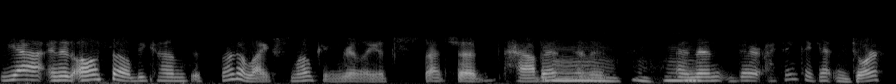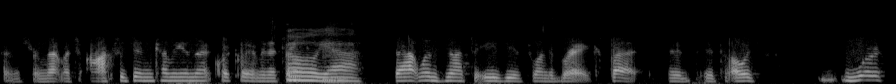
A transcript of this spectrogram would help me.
Yeah, and it also becomes it's sort of like smoking. Really, it's such a habit, and it, Mm-hmm. and then there, I think they get endorphins from that much oxygen coming in that quickly. I mean, I think Oh yeah. that one's not the easiest one to break, but it, it's always worth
